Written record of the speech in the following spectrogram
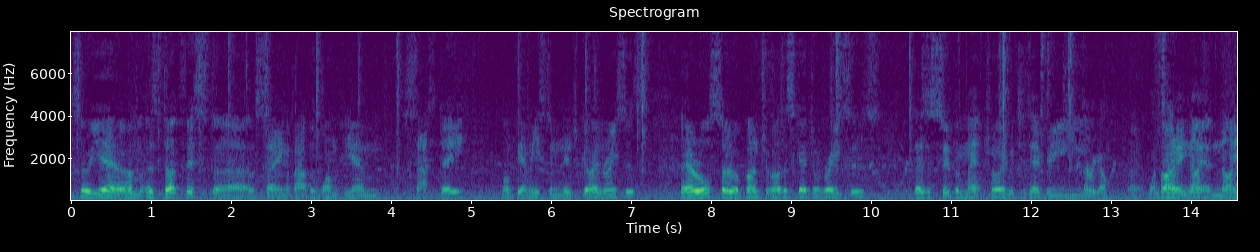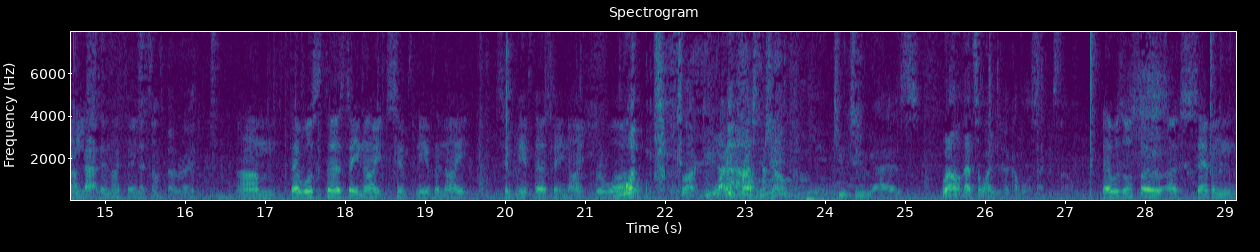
So yeah, um, as Duckfist uh, was saying about the 1 p.m. Saturday, 1 p.m. Eastern Ninja Gaiden races, there are also a bunch of other scheduled races. There's a Super Metroid, which is every There we go. 110. Friday night at 9 Not bad. Eastern, I think. That sounds about right. Um, there was Thursday night Symphony of the Night, Symphony of Thursday Night for a while. What the fuck, dude? I Wow. pressed jump. 2 2, guys. Well, that's only a couple of seconds, though. There was also a seven.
